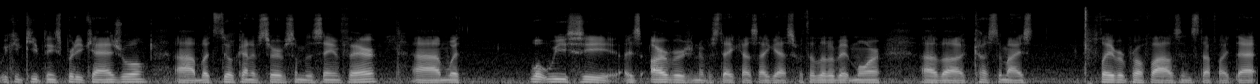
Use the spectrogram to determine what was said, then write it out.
we can keep things pretty casual uh, but still kind of serve some of the same fare um, with what we see as our version of a steakhouse, I guess, with a little bit more of uh, customized flavor profiles and stuff like that.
